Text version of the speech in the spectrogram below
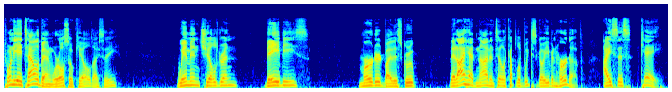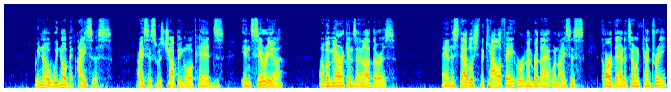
28 Taliban were also killed, I see. Women, children, babies murdered by this group that I had not until a couple of weeks ago even heard of. ISIS K. We know we know about ISIS. ISIS was chopping off heads in Syria of Americans and others and established the caliphate. Remember that when ISIS carved out its own country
